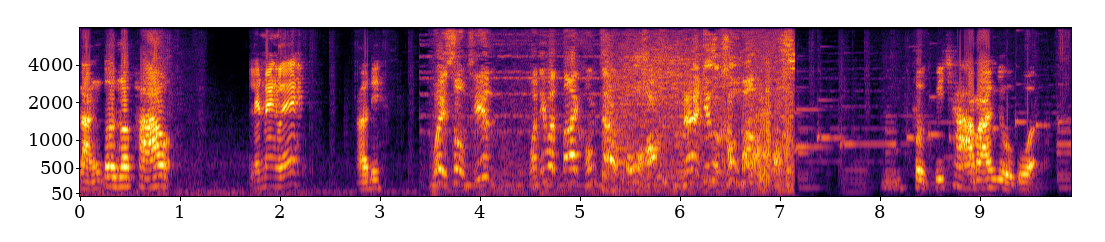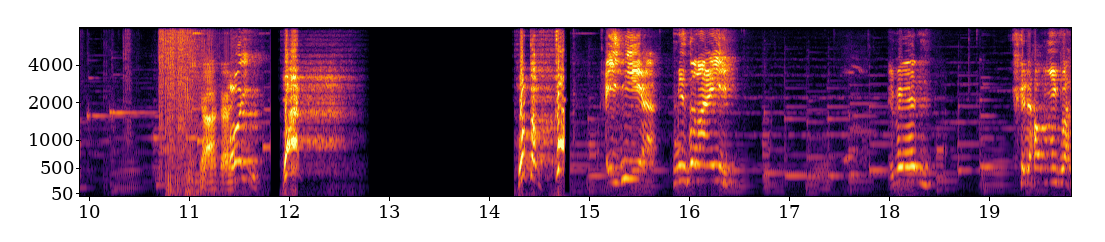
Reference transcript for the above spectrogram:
หลังต้นมะพร้าวเล่นแม่งเลย เอาดิเว่ยเซาเทียนวันนี้วันตายของเจ้าโอหังแน่จริงก็เข้ามาฝึกวิชามาอยู่กูอะวิชาการเฮ้ย what what the fuck ไอ้เหี้ยมีสไนป์ไอ้เบนไอ้ดาวยิงมา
